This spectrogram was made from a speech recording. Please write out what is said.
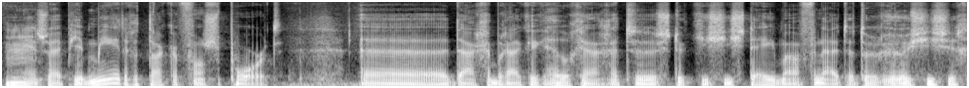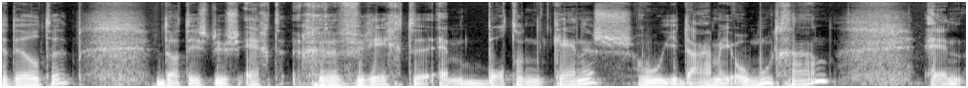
En zo heb je meerdere takken van sport. Uh, daar gebruik ik heel graag het uh, stukje systema vanuit het Russische gedeelte. Dat is dus echt gewrichten en bottenkennis. Hoe je daarmee om moet gaan. En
